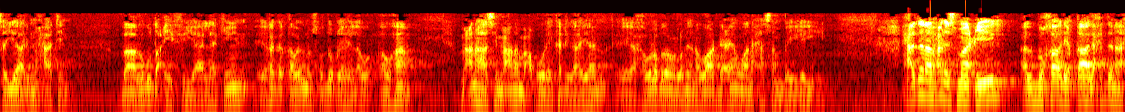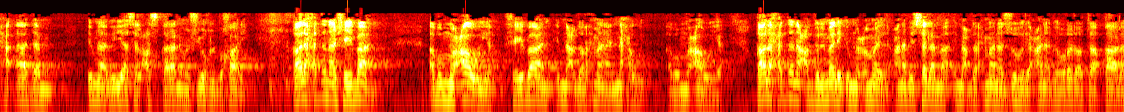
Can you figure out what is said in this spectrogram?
sayaar ibnu xaatim baa lagu daciifiyaa laakiin ragga qaba inuu saduuq yahay awhaam macnahaasi macno macquul ay ka dhigahayaan hawlo badan oo lamidna waa dhaceen waana xasan bay leeyihiin. Xadana maxamed ismaaciil albukaari qaala xadana aadam ibn abi yaas alcasqalaani min shuyuukh اlbukhaari qaala xadana shaybaan abu mucaawiya shaybaan ibn cabdiraxmaan annaxwi abu muaawiya qaala xadana cabdlmalik ibn cumayr can abi slma ibn cabdiamaan aلzuhri can abi hurayrata qaala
